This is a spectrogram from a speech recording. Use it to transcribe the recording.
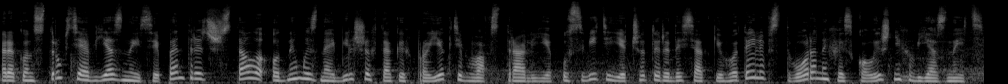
Реконструкція в'язниці Пентридж стала одним із найбільших таких проєктів в Австралії. У світі є чотири десятки готелів, створених із колишніх в'язниць.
